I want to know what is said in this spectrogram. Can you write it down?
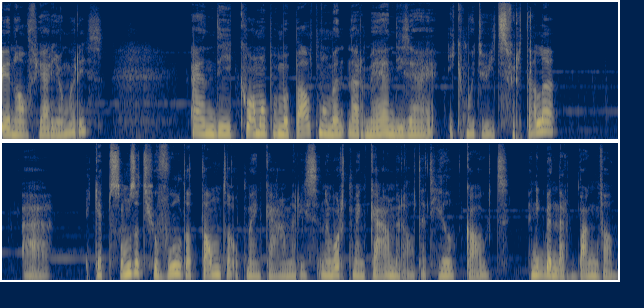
2,5 jaar jonger is. En die kwam op een bepaald moment naar mij en die zei: Ik moet u iets vertellen. Uh, ik heb soms het gevoel dat tante op mijn kamer is en dan wordt mijn kamer altijd heel koud. En ik ben daar bang van.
